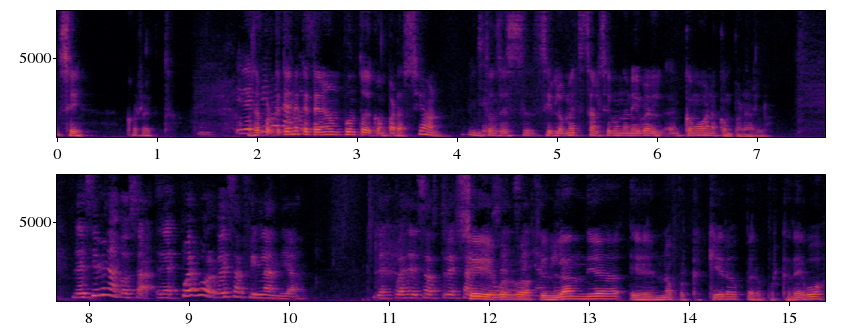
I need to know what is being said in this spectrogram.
Sí, correcto. O sea, porque tiene que tener un punto de comparación. Entonces, si lo metes al segundo nivel, ¿cómo van a compararlo? Decime una cosa, después volvés a Finlandia. Después de esos tres años. Sí, vuelvo a Finlandia, eh, no porque quiero, pero porque debo.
